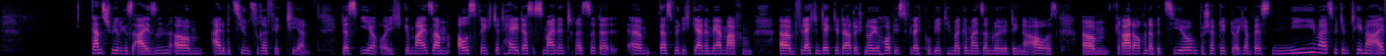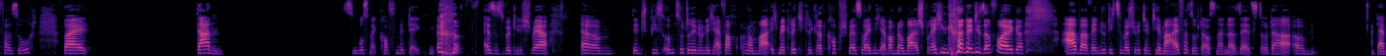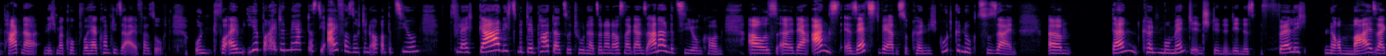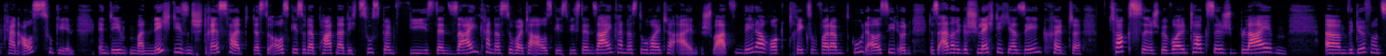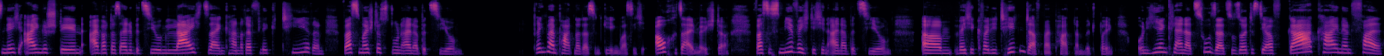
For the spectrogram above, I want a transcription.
ganz schwieriges Eisen, ähm, eine Beziehung zu reflektieren. Dass ihr euch gemeinsam ausrichtet, hey, das ist mein Interesse, da, ähm, das würde ich gerne mehr machen. Ähm, vielleicht entdeckt ihr dadurch neue Hobbys, vielleicht probiert ihr mal gemeinsam neue Dinge aus. Ähm, gerade auch in der Beziehung beschäftigt euch am besten niemals mit dem Thema Eifersucht, weil dann muss mein Kopf mitdenken. es ist wirklich schwer, ähm, den Spieß umzudrehen und nicht einfach normal. Ich merke richtig, ich kriege gerade Kopfschmerzen, weil ich nicht einfach normal sprechen kann in dieser Folge. Aber wenn du dich zum Beispiel mit dem Thema Eifersucht auseinandersetzt oder ähm, dein Partner nicht mal guckt, woher kommt diese Eifersucht und vor allem ihr beide merkt, dass die Eifersucht in eurer Beziehung vielleicht gar nichts mit dem Partner zu tun hat, sondern aus einer ganz anderen Beziehung kommt, aus äh, der Angst, ersetzt werden zu können, nicht gut genug zu sein, ähm, dann könnten Momente entstehen, in denen es völlig normal sein kann, auszugehen, indem man nicht diesen Stress hat, dass du ausgehst und der Partner dich zuspammt, wie es denn sein kann, dass du heute ausgehst, wie es denn sein kann, dass du heute einen schwarzen Lederrock trägst und verdammt gut aussieht und das andere Geschlecht dich ja sehen könnte. Toxisch, wir wollen toxisch bleiben. Ähm, wir dürfen uns nicht eingestehen, einfach, dass eine Beziehung leicht sein kann, reflektieren. Was möchtest du in einer Beziehung? Bringt mein Partner das entgegen, was ich auch sein möchte? Was ist mir wichtig in einer Beziehung? Ähm, welche Qualitäten darf mein Partner mitbringen? Und hier ein kleiner Zusatz, du solltest dir auf gar keinen Fall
